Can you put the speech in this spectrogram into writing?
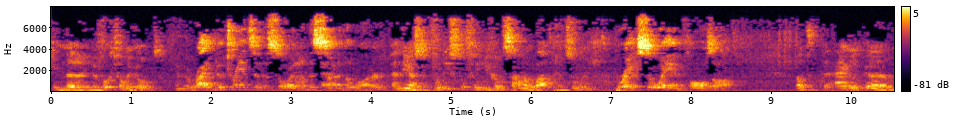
in de, in de vocht van de grond and the right nutrients in the soil and the sun and the water, en de juiste voedingsstoffen in de grond samen met water en zonlicht, breaks away and falls off. dat het eigenlijk ehm,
